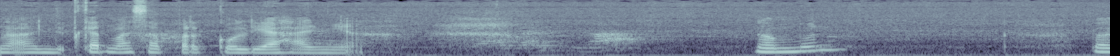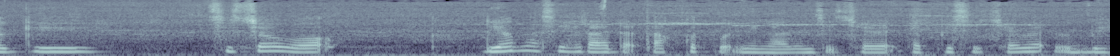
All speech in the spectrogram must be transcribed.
melanjutkan masa perkuliahannya. Namun bagi si cowok dia masih rada takut buat ninggalin si cewek tapi si cewek lebih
